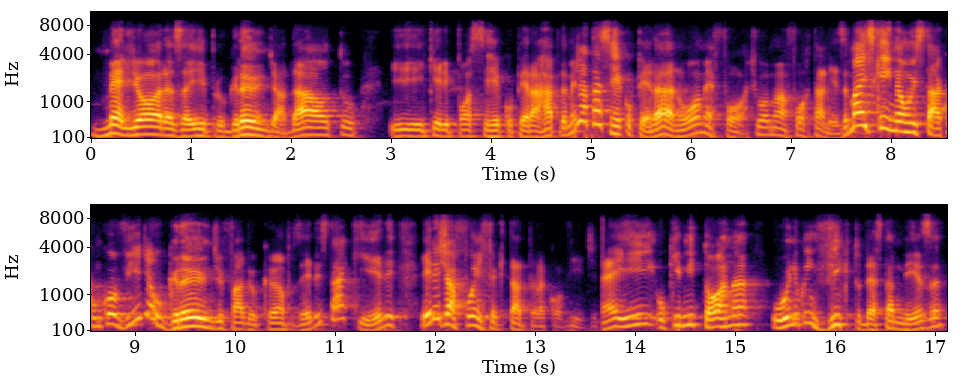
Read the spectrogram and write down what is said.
Melhoras aí para o grande Adalto e que ele possa se recuperar rapidamente. Já está se recuperando, o homem é forte, o homem é uma fortaleza. Mas quem não está com Covid é o grande Fábio Campos. Ele está aqui, ele, ele já foi infectado pela Covid, né? E o que me torna o único invicto desta mesa,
